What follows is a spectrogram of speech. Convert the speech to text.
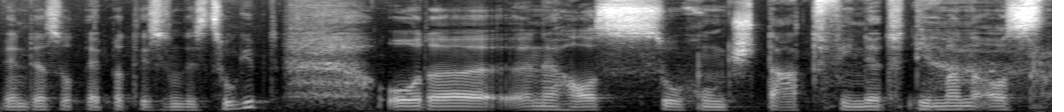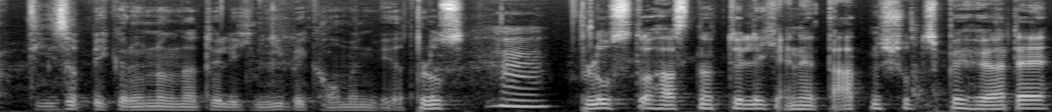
wenn der so deppert ist und es zugibt, oder eine Haussuchung stattfindet, die ja. man aus dieser Begründung natürlich nie bekommen wird. Plus, hm. plus du hast natürlich eine Datenschutzbehörde,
